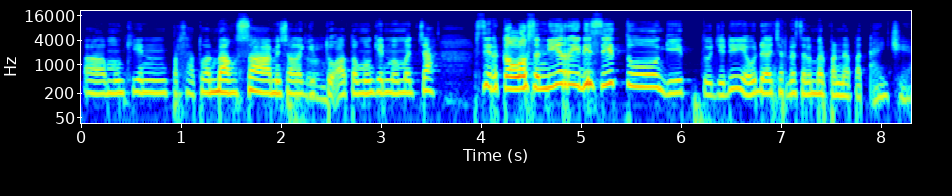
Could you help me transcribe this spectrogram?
eh, mungkin persatuan bangsa misalnya Betul. gitu atau mungkin memecah circle lo sendiri di situ gitu jadi ya udah cerdas dalam berpendapat aja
